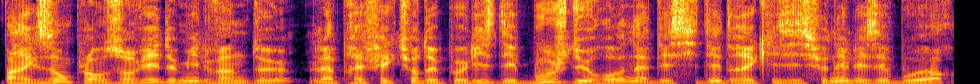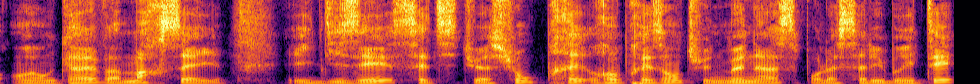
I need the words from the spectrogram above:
Par exemple, en janvier 2022, la préfecture de police des Bouches-du-Rhône a décidé de réquisitionner les éboueurs en grève à Marseille. Et il disait cette situation représente une menace pour la salubrité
